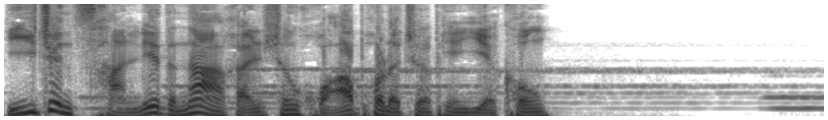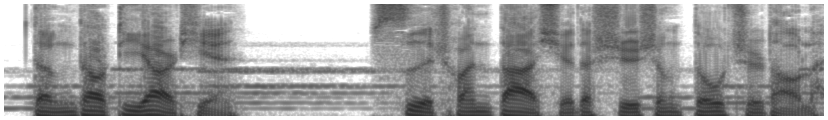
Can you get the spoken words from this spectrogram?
一阵惨烈的呐喊声划破了这片夜空。等到第二天，四川大学的师生都知道了，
